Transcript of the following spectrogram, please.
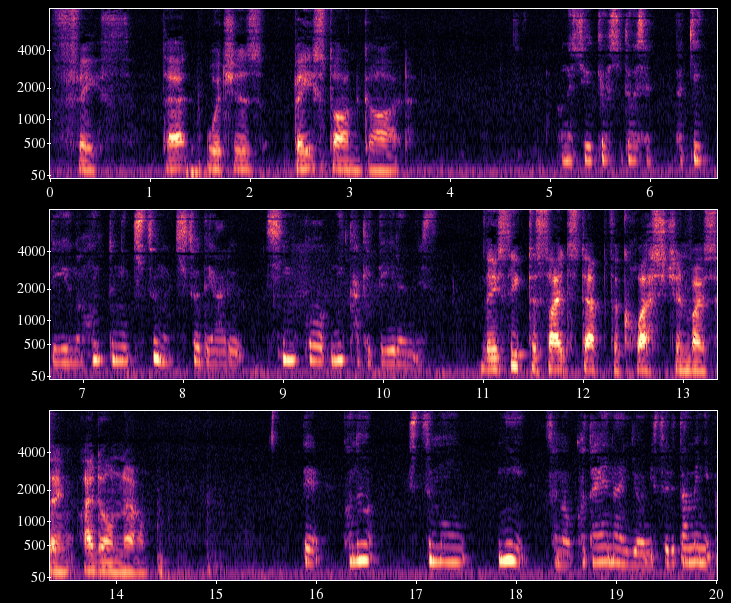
faith, that which is based on God. この宗教指導者たちっていうのは本当に基礎の基礎である信仰に欠けているんです They seek to sidestep the question by saying, I don't know. でこの質問にその答えないようにするためにあ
